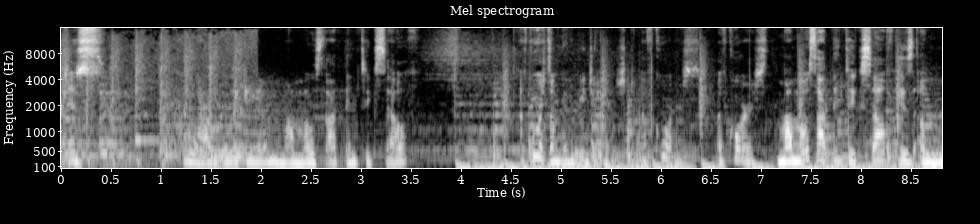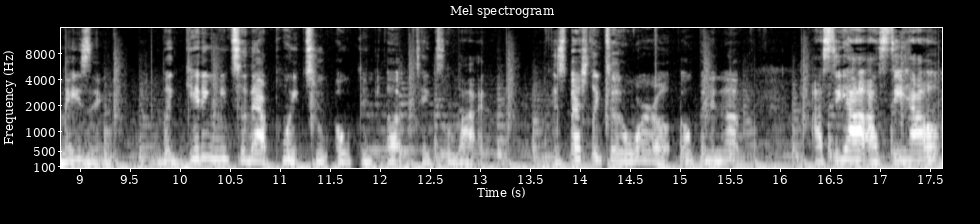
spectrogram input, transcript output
just who I really am, my most authentic self, of course I'm going to be judged. Of course. Of course. My most authentic self is amazing. But getting me to that point to open up takes a lot. Especially to the world, opening up. I see how I see how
